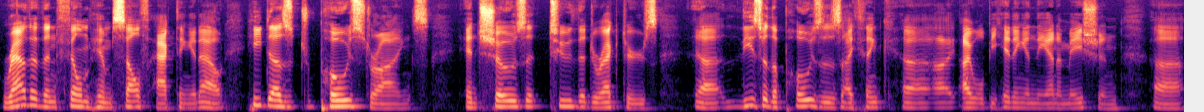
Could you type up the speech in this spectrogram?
rather than film himself acting it out, he does pose drawings and shows it to the directors. Uh, these are the poses I think uh, I, I, will be hitting in the animation. Uh,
